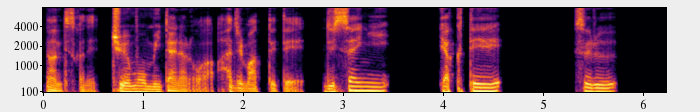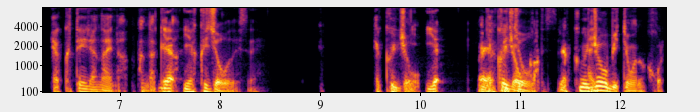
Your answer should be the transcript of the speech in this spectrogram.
なんですかね、注文みたいなのが始まってて、実際に薬定する、薬定じゃないな、なんだっけなや、薬状ですね。薬状。いや、あ薬状か薬状ですね薬状日っていうものがこれ。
